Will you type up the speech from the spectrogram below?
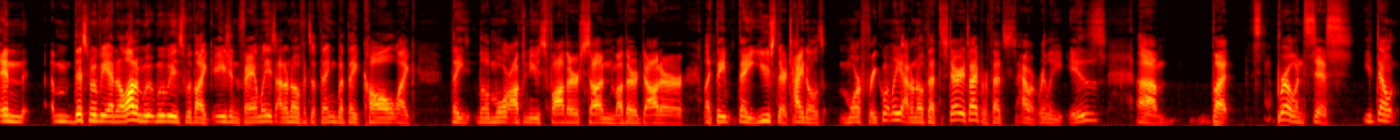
in um, this movie and in a lot of mo- movies with like Asian families, I don't know if it's a thing, but they call like they they'll more often use father, son, mother, daughter. Like they they use their titles more frequently. I don't know if that's a stereotype or if that's how it really is. Um, but bro and sis, you don't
